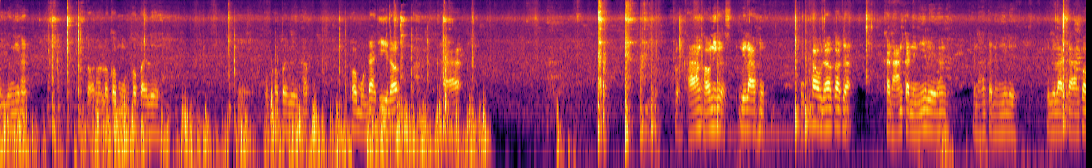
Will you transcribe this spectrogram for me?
อยู่อย่างนี้ฮะตอนั้นเราก็หมุนเข้าไปเลยหมุนเข้าไปเลยครับ พอหมุนได้ที่แล้วขาส่วนขาของเขานี่ก็เวลาหุบหุบเข้าแล้วก็จะ ขนานกันอย่างนี้เลยนะขนานกันอย่างนี้เลยแต่เวลากลางก็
